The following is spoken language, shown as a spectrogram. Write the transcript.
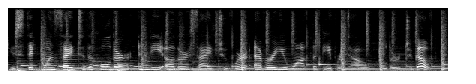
You stick one side to the holder and the other side to wherever you want the paper towel holder to go.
